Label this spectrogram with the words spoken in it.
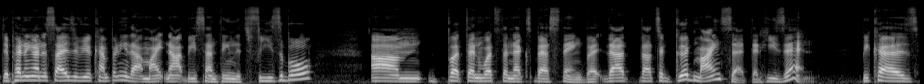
Depending on the size of your company, that might not be something that's feasible. Um, but then what's the next best thing? But that that's a good mindset that he's in because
